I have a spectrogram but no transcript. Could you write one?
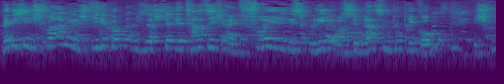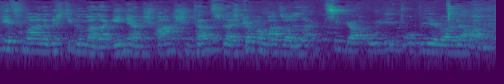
Wenn ich in Spanien spiele, kommt an dieser Stelle tatsächlich ein feuriges Olé aus dem ganzen Publikum. Ich spiele jetzt mal eine richtige Malagueña, einen spanischen Tanz. Vielleicht können wir mal so ein Leipziger Olé probieren heute Abend.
